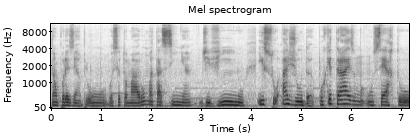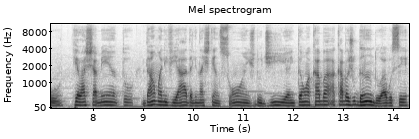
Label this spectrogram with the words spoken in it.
Então, por exemplo, um, você tomar uma tacinha de vinho, isso ajuda, porque traz um, um certo relaxamento, dá uma aliviada ali nas tensões do dia, então acaba, acaba ajudando a você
